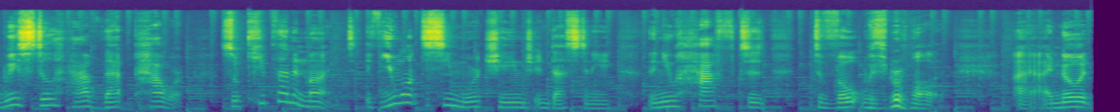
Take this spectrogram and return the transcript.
we still have that power. So keep that in mind. If you want to see more change in Destiny, then you have to to vote with your wallet. I, I know it,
